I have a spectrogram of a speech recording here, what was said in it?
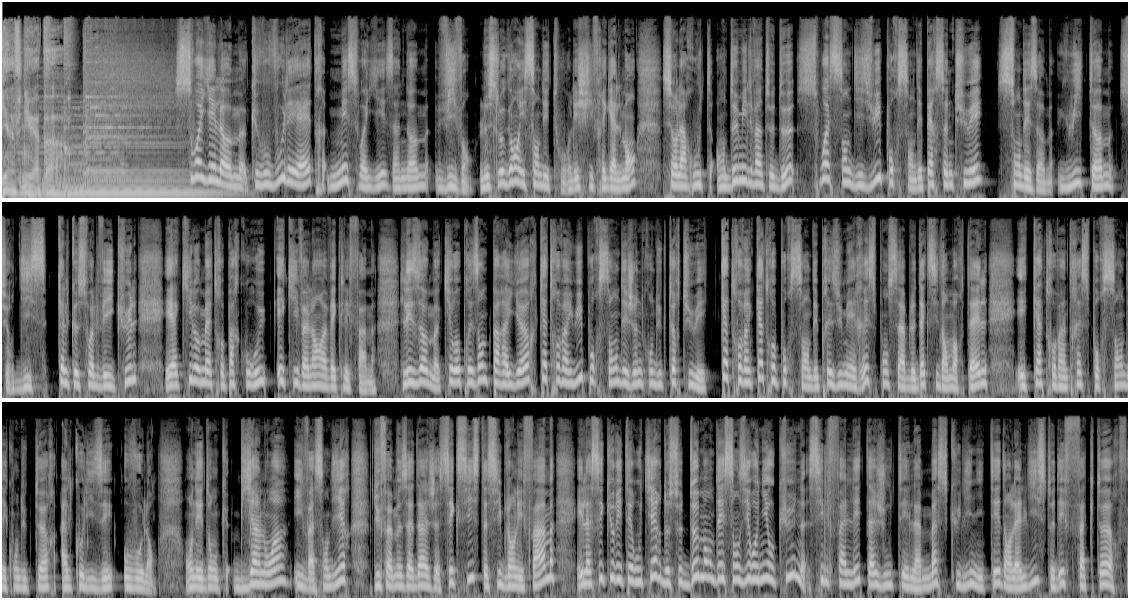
Bienvenue à bord. Soyez l'homme que vous voulez être, mais soyez un homme vivant. Le slogan est sans détour, les chiffres également. Sur la route en 2022, 78% des personnes tuées sont des hommes. 8 hommes sur 10, quel que soit le véhicule, et à kilomètres parcourus équivalent avec les femmes. Les hommes qui représentent par ailleurs 88% des jeunes conducteurs tués, 84% des présumés responsables d'accidents mortels et 93% des conducteurs alcoolisés au volant. On est donc bien loin, il va sans dire, du fameux adage sexiste ciblant les femmes et la sécurité routière de se demander sans ironie aucune s'il fallait ajouter la masculinité dans la liste des facteurs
